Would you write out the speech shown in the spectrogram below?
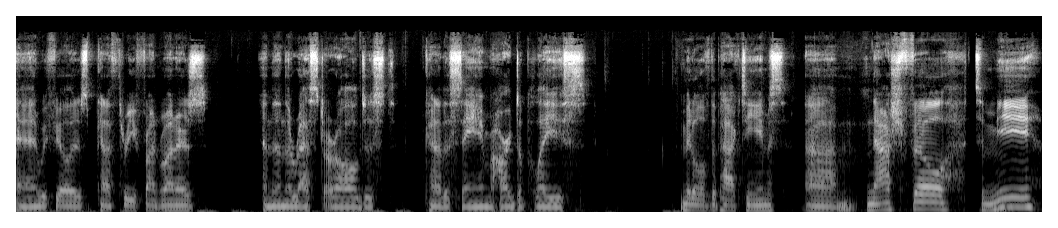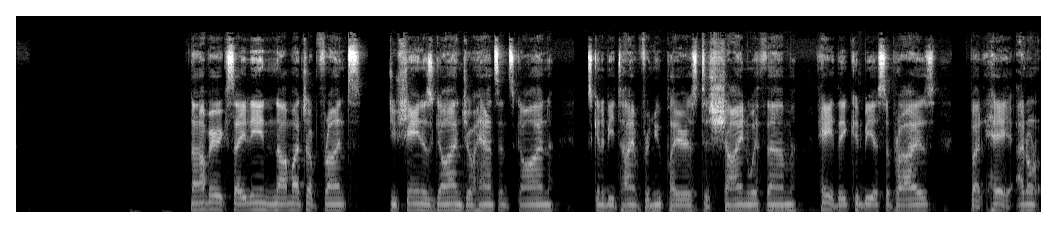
and we feel there's kind of three front runners, and then the rest are all just kind of the same, hard to place, middle of the pack teams. Um, Nashville, to me, not very exciting. Not much up front. Duchene is gone. Johansen's gone. It's going to be time for new players to shine with them. Hey, they could be a surprise, but hey, I don't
